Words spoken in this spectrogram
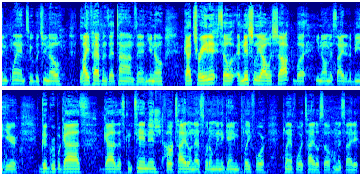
didn't plan to, but you know, life happens at times, and you know, got traded. So initially I was shocked, but you know, I'm excited to be here. Good group of guys, guys that's contending for a title, and that's what I'm in the game to play for, playing for a title. So I'm excited.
